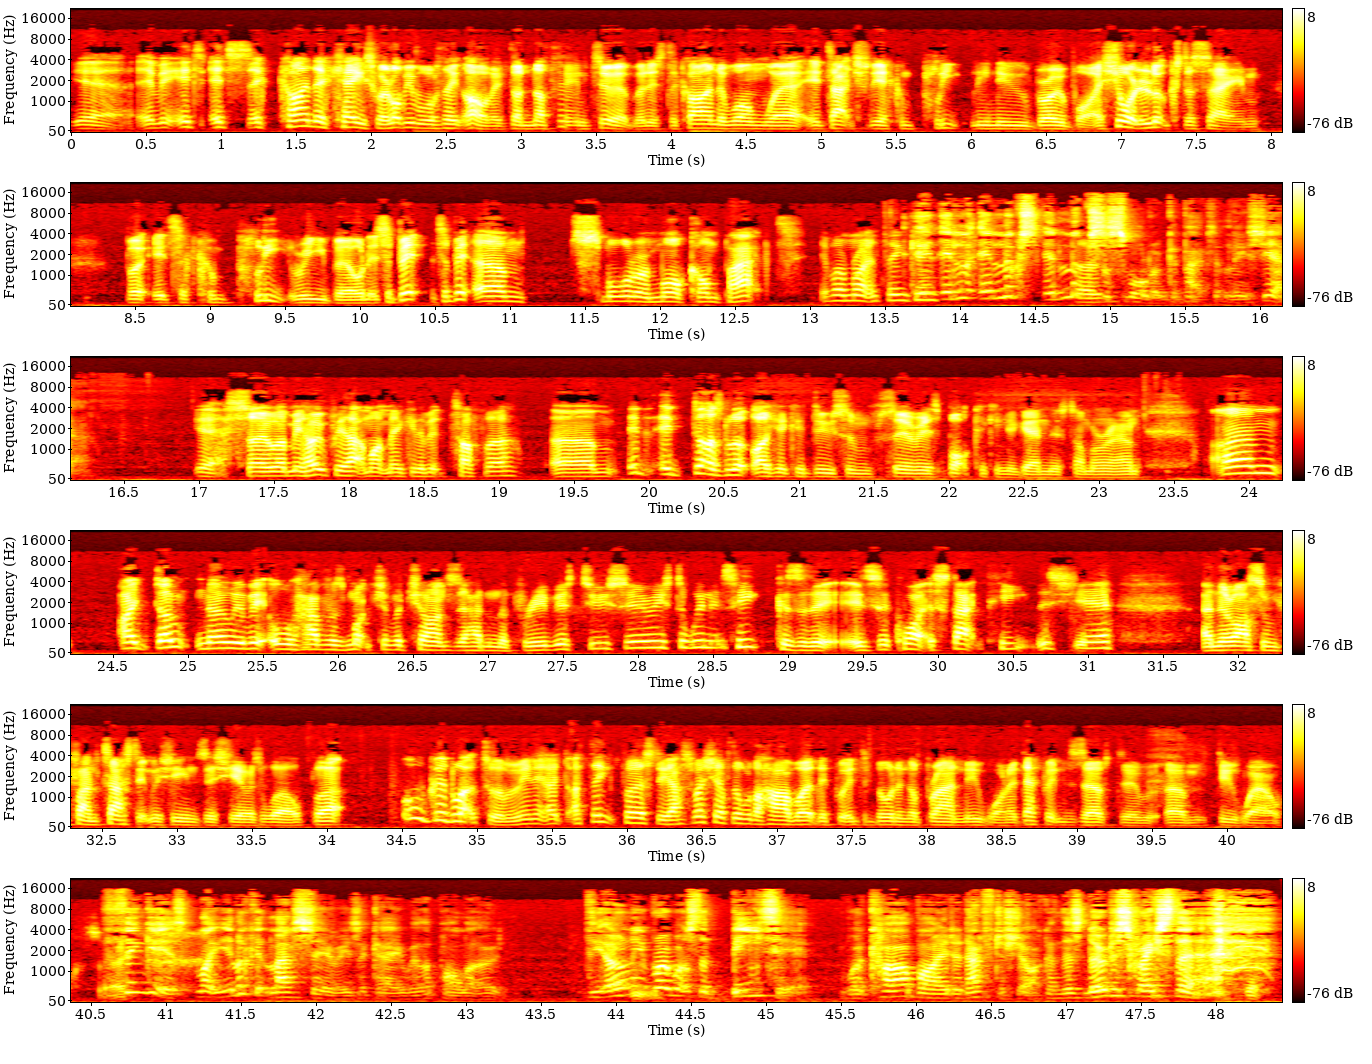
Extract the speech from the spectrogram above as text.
yeah. I mean, it's it's a kind of case where a lot of people will think, oh, they've done nothing to it, but it's the kind of one where it's actually a completely new robot. Sure, it looks the same, but it's a complete rebuild. It's a bit it's a bit um smaller and more compact, if I'm right in thinking. It, it, it looks it looks So- smaller and compact at least, yeah. Yeah, so I mean, hopefully that might make it a bit tougher. Um, it it does look like it could do some serious bot kicking again this time around. Um, I don't know if it will have as much of a chance as it had in the previous two series to win its heat because it, it's a quite a stacked heat this year, and there are some fantastic machines this year as well. But all good luck to them. I mean, I, I think firstly, especially after all the hard work they put into building a brand new one, it definitely deserves to um, do well. So. The thing is, like you look at last series, okay, with Apollo, the only Hmm. robots that beat it were Carbide and Aftershock, and there's no disgrace there.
